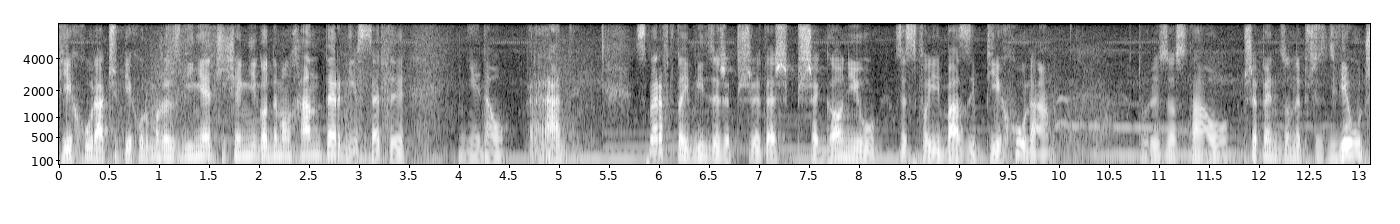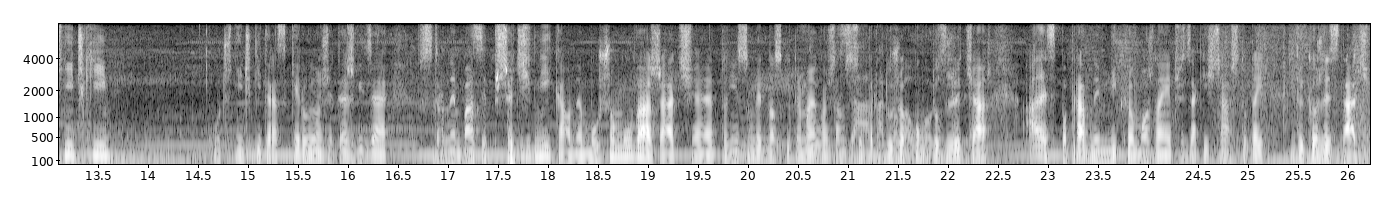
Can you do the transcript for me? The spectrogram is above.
piechura, czy piechur może zginie, czy sięgnie go Demon Hunter? Niestety nie dał rady. Smurf tutaj widzę, że przy, też przegonił ze swojej bazy piechura, który został przepędzony przez dwie łuczniczki. Łuczniczki teraz kierują się też, widzę, w stronę bazy przeciwnika. One muszą uważać. E, To nie są jednostki, które mają jakąś tam super dużo punktów życia, ale z poprawnym mikro można je przez jakiś czas tutaj wykorzystać.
